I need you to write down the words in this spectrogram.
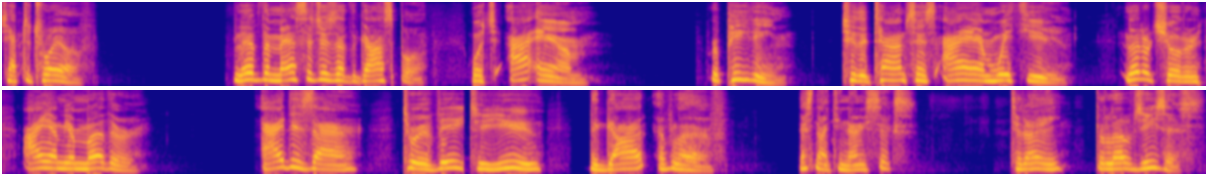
chapter 12. Live the messages of the gospel, which I am. Repeating to the time since I am with you. Little children, I am your mother. I desire to reveal to you the God of love. That's 1996. Today, the love of Jesus.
